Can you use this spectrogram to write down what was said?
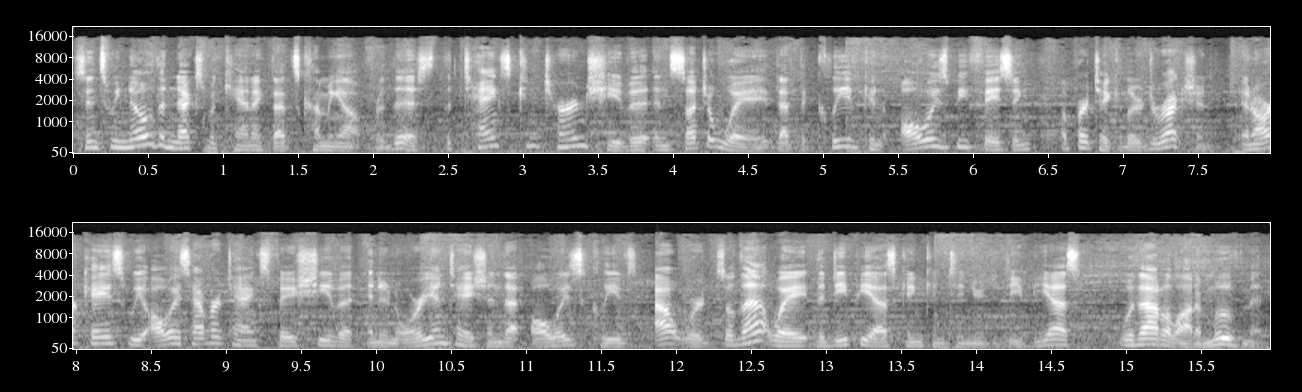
Since we know the next mechanic that's coming out for this, the tanks can turn Shiva in such a way that the cleave can always be facing a particular direction. In our case, we always have our tanks face Shiva in an orientation that always cleaves outward, so that way the DPS can continue to DPS without a lot of movement.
